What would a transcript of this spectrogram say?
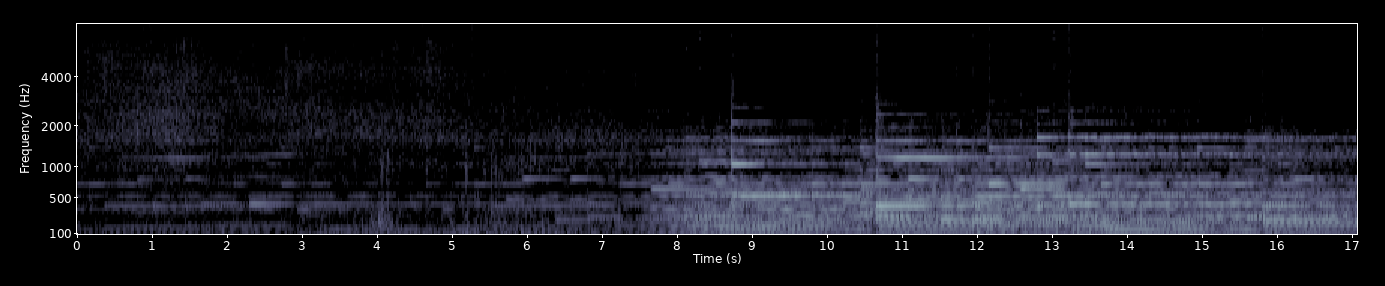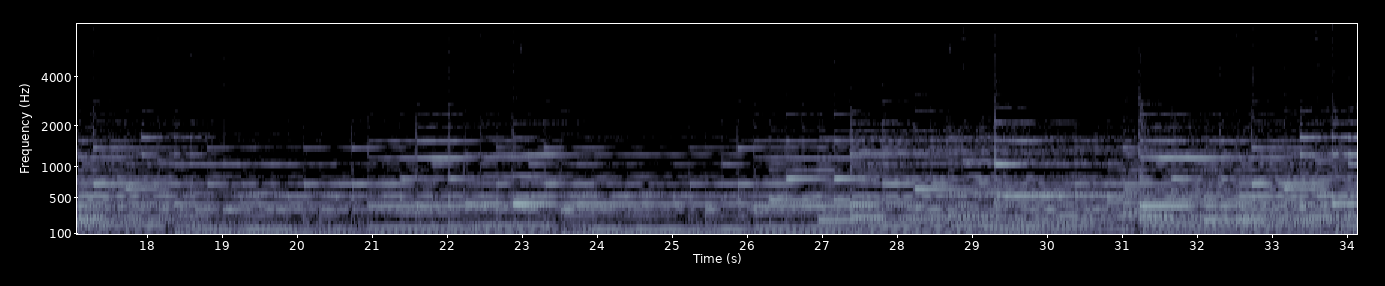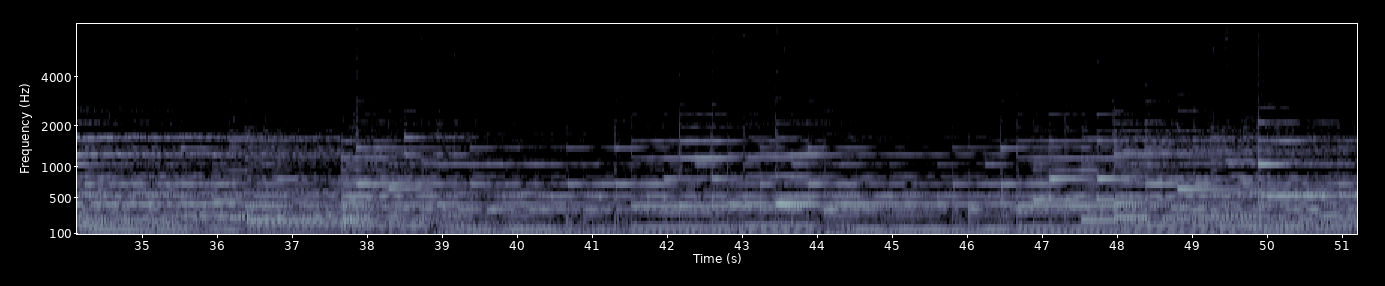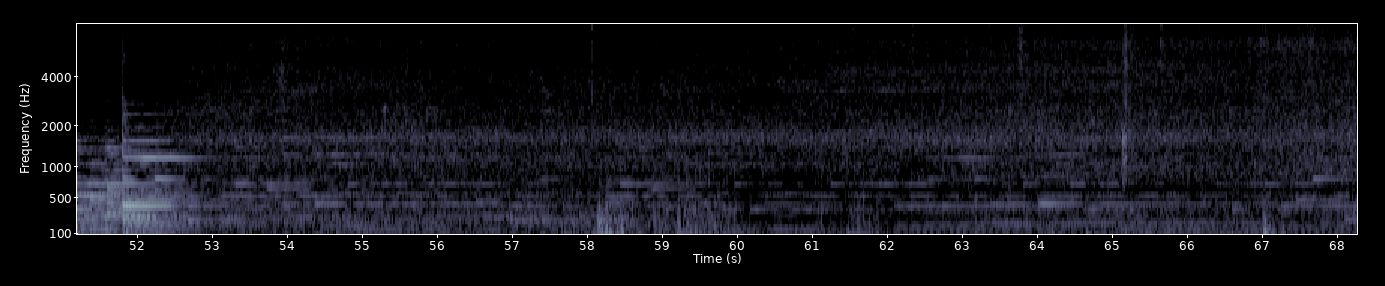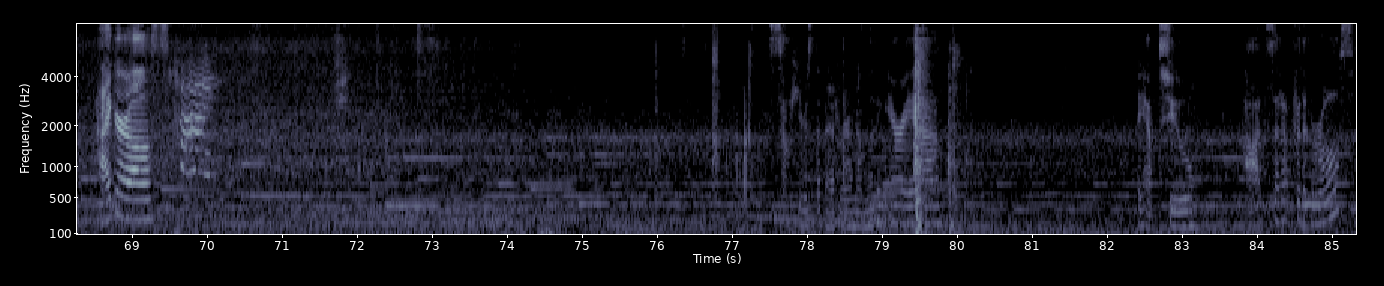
Hi, girls. So here's the bedroom and living area. They have two cots set up for the girls.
